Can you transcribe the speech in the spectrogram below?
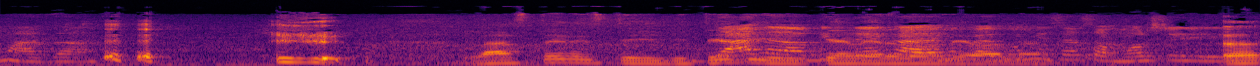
माझा. लाजते नसते भीते जा ती कॅमेरा काय काय.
